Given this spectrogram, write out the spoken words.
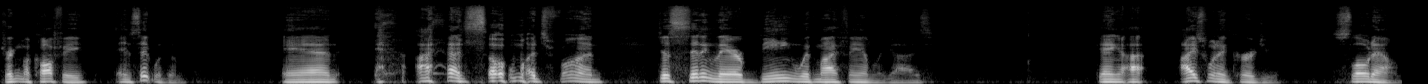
drink my coffee and sit with them. And I had so much fun just sitting there being with my family, guys. Gang, I, I just want to encourage you slow down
